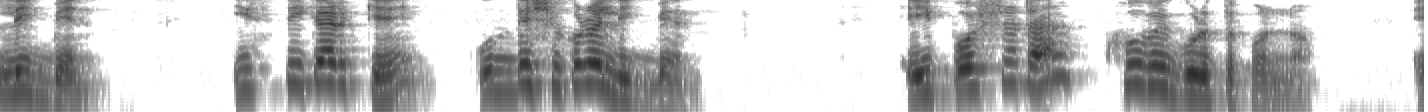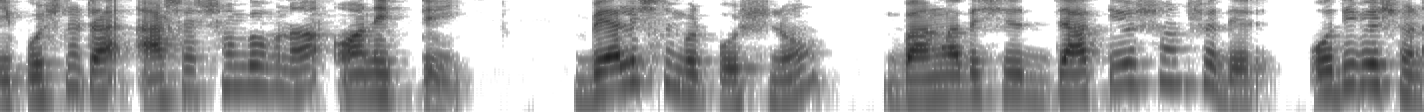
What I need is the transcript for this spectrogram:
লিখবেন? স্পিকারকে উদ্দেশ্য করে লিখবেন? এই প্রশ্নটা খুবই গুরুত্বপূর্ণ। এই প্রশ্নটা আসার সম্ভাবনা অনেকটাই। বিয়াল্লিশ নম্বর প্রশ্ন বাংলাদেশের জাতীয় সংসদের অধিবেশন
